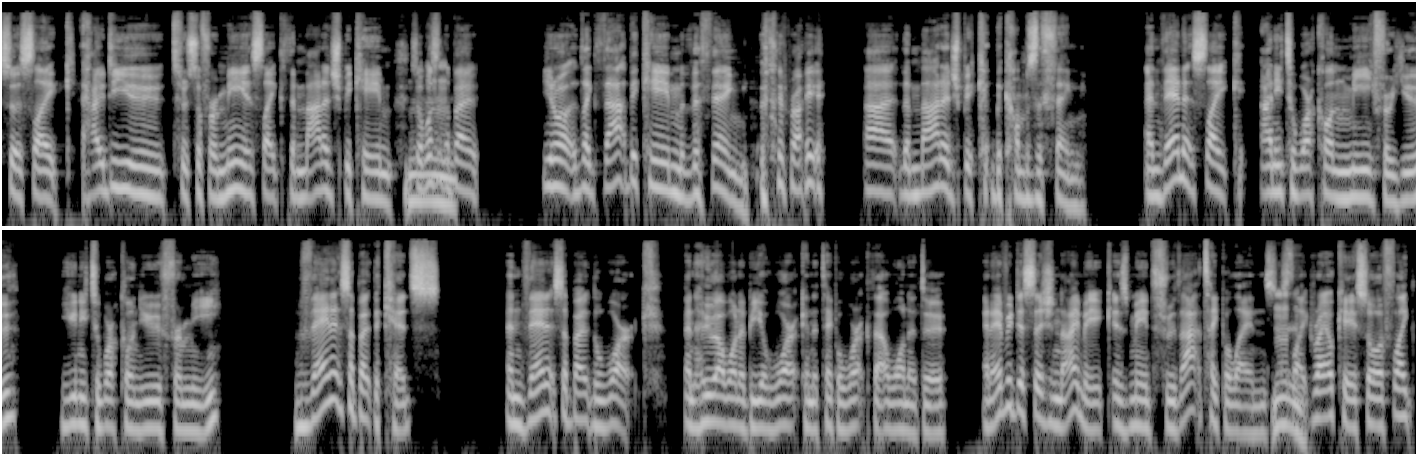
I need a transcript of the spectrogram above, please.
So it's like, how do you? So so for me, it's like the marriage became. So it wasn't Mhm. about, you know, like that became the thing, right? Uh, the marriage bec- becomes the thing, and then it's like I need to work on me for you. You need to work on you for me. Then it's about the kids, and then it's about the work and who I want to be at work and the type of work that I want to do. And every decision I make is made through that type of lens. It's Mm. like, right, okay, so if like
